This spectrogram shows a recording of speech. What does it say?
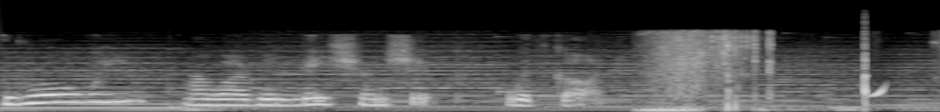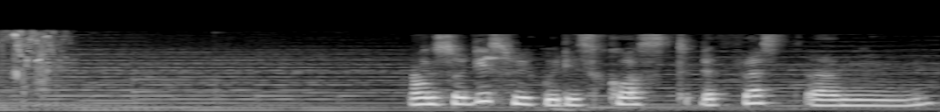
growing our relationship with God. And so this week we discussed the first um,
